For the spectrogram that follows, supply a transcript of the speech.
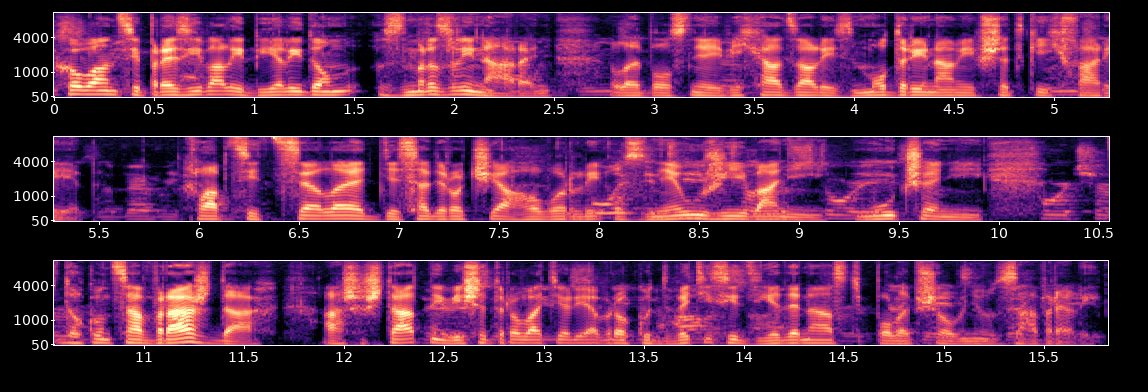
Chovanci prezývali Bielý dom zmrzlináreň, lebo z nej vychádzali s modrinami všetkých farieb. Chlapci celé desaťročia hovorili o zneužívaní, mučení, dokonca vraždách, až štátny vyšetrovatelia v roku 2011 polepšovňu zavreli.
